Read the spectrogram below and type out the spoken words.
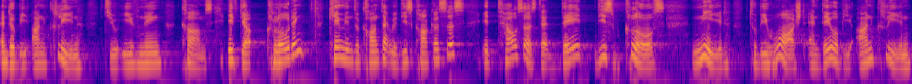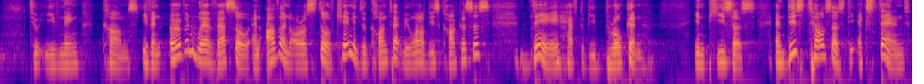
and they'll be unclean till evening comes. If their clothing came into contact with these carcasses, it tells us that they, these clothes need to be washed and they will be unclean till evening comes. If an earthenware vessel, an oven, or a stove came into contact with one of these carcasses, they have to be broken in pieces. And this tells us the extent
